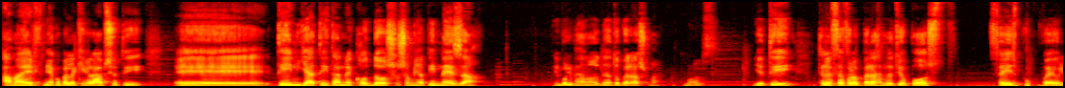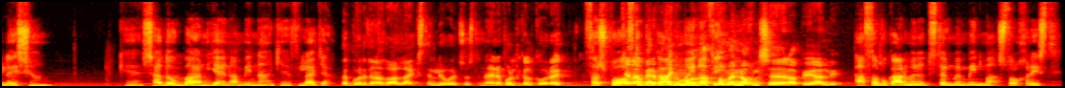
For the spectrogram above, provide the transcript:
άμα έρθει μια κοπέλα και γράψει ότι ε, την γιατί ήταν κοντό όσο μια πινέζα, είναι πολύ πιθανό ότι δεν θα το περάσουμε. Μάλιστα. Γιατί τελευταία φορά που περάσαμε τέτοιο post, Facebook, violation και shadow ban για ένα μήνα και φυλάκια. Δεν μπορείτε να το αλλάξετε λίγο έτσι ώστε να είναι political correct. Θα σου πω, και αυτό να που, πει ρε παιδάκι κάνουμε μου, είναι αυτό ότι, με ενόχλησε να πει άλλη. αυτό που κάνουμε είναι ότι στέλνουμε μήνυμα στον χρήστη.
